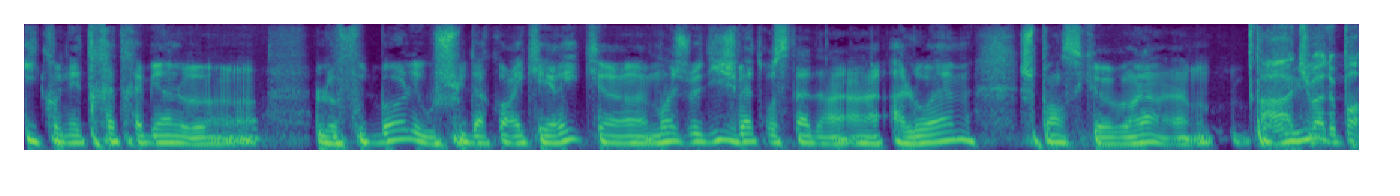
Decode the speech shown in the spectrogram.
Il connaît très très bien le, le football et où je suis d'accord avec Eric. euh, moi je dis, je vais être au stade à, à- à l'OM. Je pense que voilà. euh, Ah, lui- tu vas de pas.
